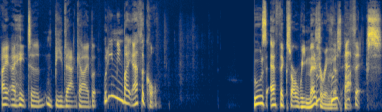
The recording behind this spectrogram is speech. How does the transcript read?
I, I hate to be that guy, but what do you mean by ethical? whose ethics are we measuring Whose this by? ethics?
